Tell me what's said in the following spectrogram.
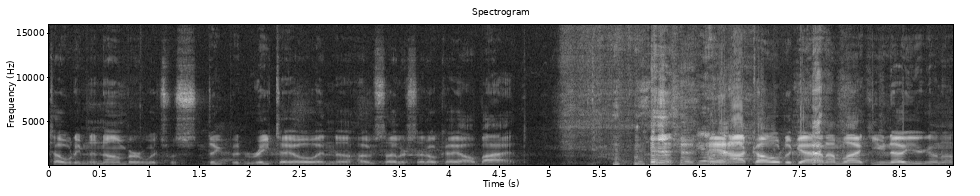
told him the number, which was stupid retail, and the wholesaler said, "Okay, I'll buy it." And I called the guy, and I'm like, "You know, you're gonna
